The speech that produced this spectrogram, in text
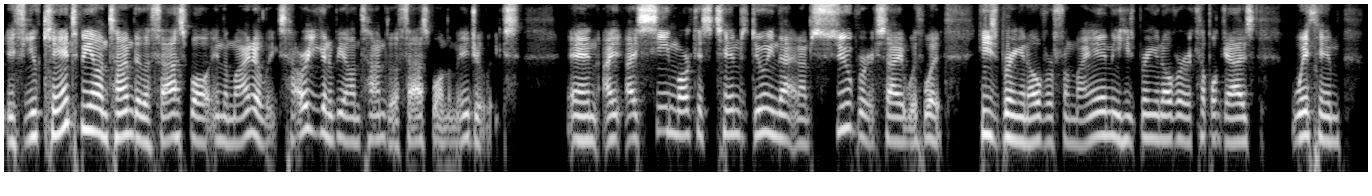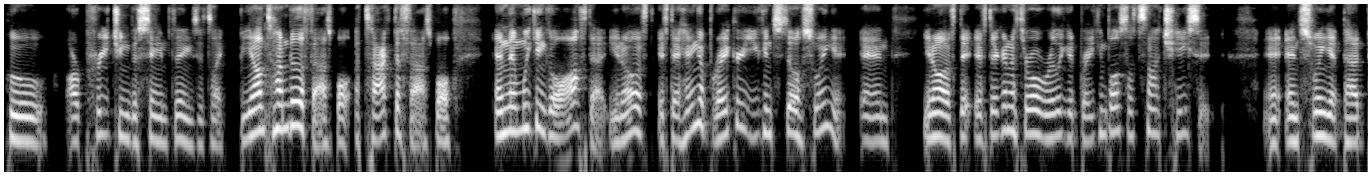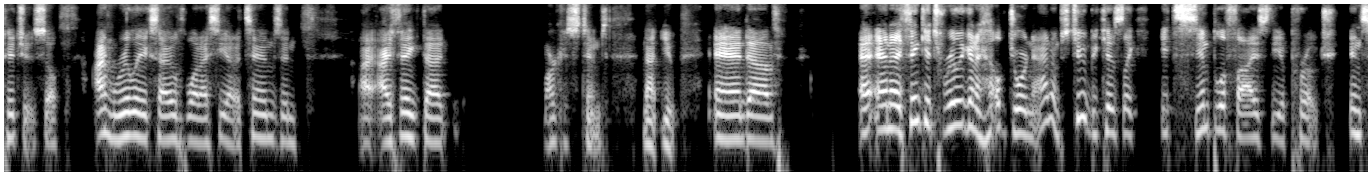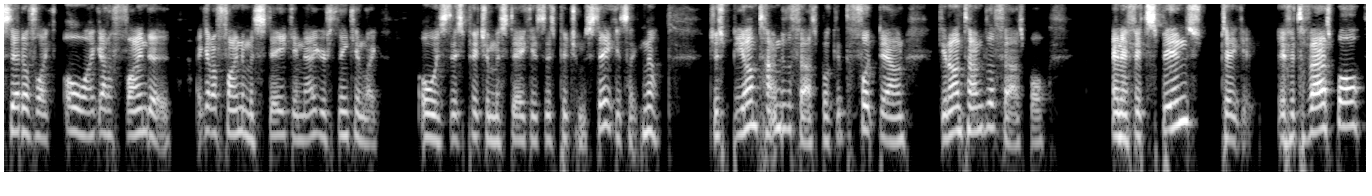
if you can't be on time to the fastball in the minor leagues, how are you going to be on time to the fastball in the major leagues? And I, I see Marcus Thames doing that, and I'm super excited with what he's bringing over from Miami. He's bringing over a couple guys with him who are preaching the same things. It's like be on time to the fastball, attack the fastball, and then we can go off that. You know, if if they hang a breaker, you can still swing it. And you know, if they if they're going to throw a really good breaking balls, let's not chase it and, and, swing at bad pitches. So I'm really excited with what I see out of Tim's, and I, I think that Marcus Tim's, not you, and. Um, and I think it's really going to help Jordyn Adams too, because like it simplifies the approach instead of like, oh, I got to find a, I got to find a mistake. And now you're thinking like, oh, is this pitch a mistake? Is this pitch a mistake? It's like, no, just be on time to the fastball, get the foot down, get on time to the fastball. And if it spins, take it. If it's a fastball,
